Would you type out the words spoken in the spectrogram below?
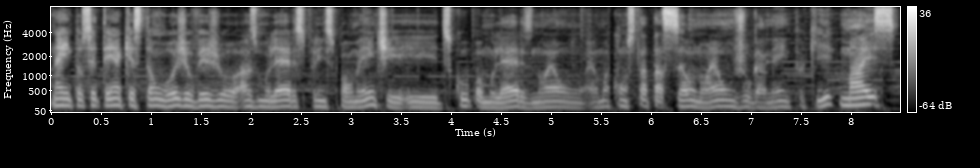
Né? Então você tem a questão hoje, eu vejo as mulheres principalmente, e desculpa, mulheres, não é, um, é uma constatação, não é um julgamento aqui, mas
